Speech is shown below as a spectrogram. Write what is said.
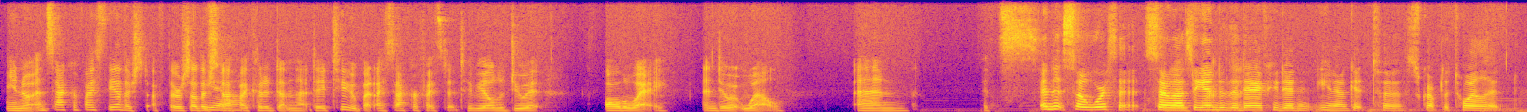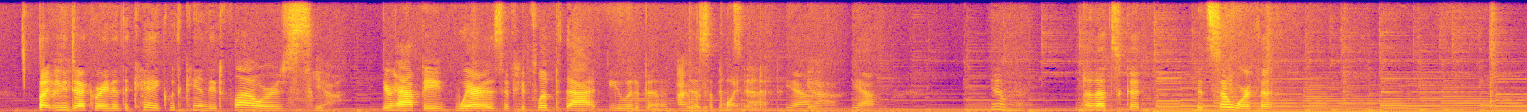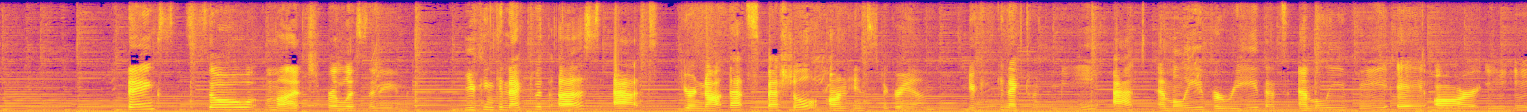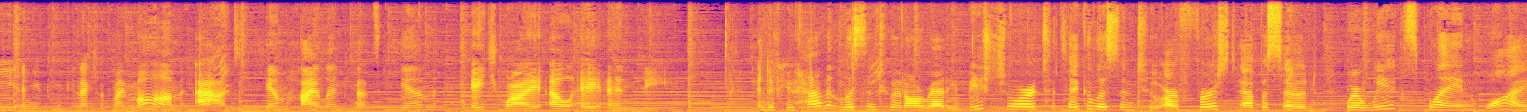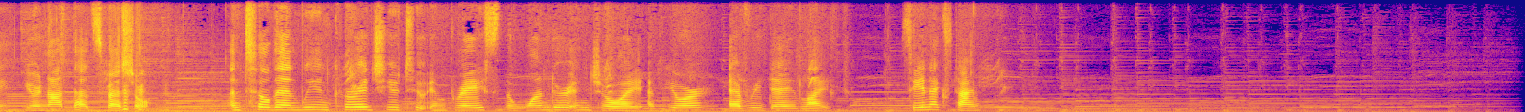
you know and sacrifice the other stuff. There's other yeah. stuff i could have done that day too but i sacrificed it to be able to do it all the way and do it well. And it's and it's so worth it. So it at the end of the it. day if you didn't you know get to scrub the toilet but right. you decorated the cake with candied flowers yeah. you're happy. Whereas if you flipped that you would have been I disappointed. been yeah. Yeah. Yeah yeah. Mm. No, that's good. It's so worth it. Thanks so much for listening. You can connect with us at You're Not That Special on Instagram. You can connect with me at Emily Varee. That's Emily V A R E E. And you can connect with my mom at Kim Hyland, That's Kim H Y L A N D. And if you haven't listened to it already, be sure to take a listen to our first episode where we explain why you're not that special. Until then, we encourage you to embrace the wonder and joy of your everyday life. See you next time.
